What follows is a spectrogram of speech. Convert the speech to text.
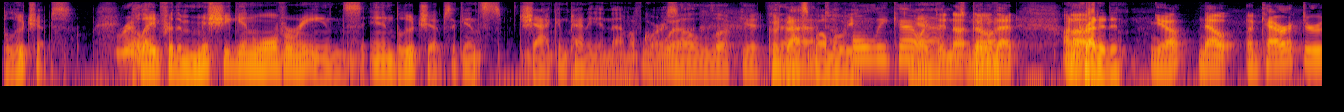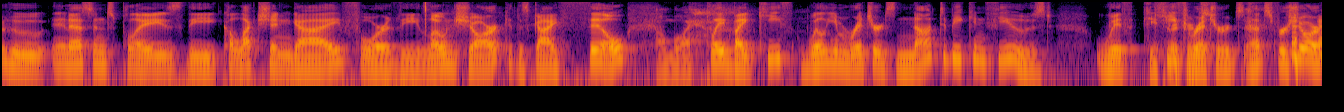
Blue Chips. really. Played for the Michigan Wolverines in Blue Chips against Shaq and Penny in them, of course. Well, look at Good that. basketball movie. Holy cow! I did not know one. that. uncredited. Yeah. Now, a character who, in essence, plays the collection guy for the Loan Shark. This guy Phil, oh boy. played by Keith William Richards, not to be confused with Keith Keith, Richards. Richards. That's for sure.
